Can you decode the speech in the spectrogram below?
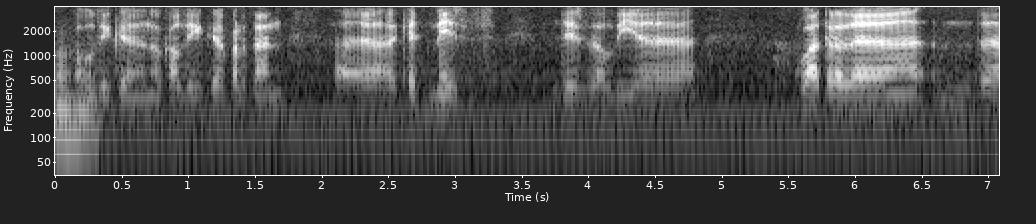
Uh. -huh. vol dir que no cal dir que, per tant, eh, aquest mes, des del dia 4 de... de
